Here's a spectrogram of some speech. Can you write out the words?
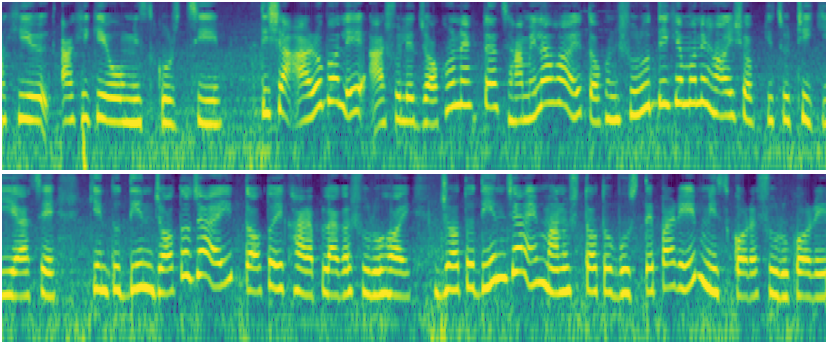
আখি আখিকেও মিস করছি। তিশা আরও বলে, আসলে যখন একটা ঝামেলা হয়, তখন শুরুর দিকে মনে হয় সব কিছু ঠিকই আছে। কিন্তু দিন যত যায়, ততই খারাপ লাগা শুরু হয়। যত দিন যায়, মানুষ তত বুঝতে পারে, মিস করা শুরু করে।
